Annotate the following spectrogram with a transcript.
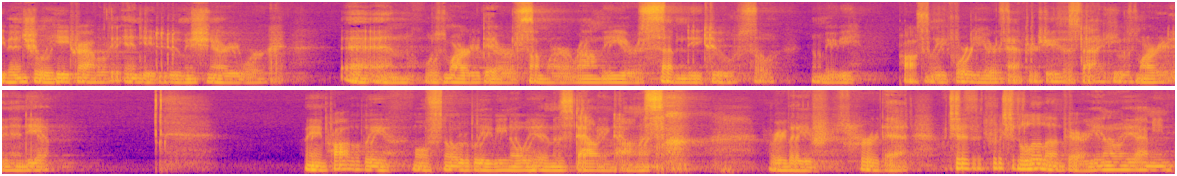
eventually he traveled to India to do missionary work and was martyred there somewhere around the year 72. So you know, maybe approximately 40 years after Jesus died, he was martyred in India. I mean, probably most notably, we know him as Doubting Thomas. Everybody heard that, which is which is a little unfair, you know. I mean,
